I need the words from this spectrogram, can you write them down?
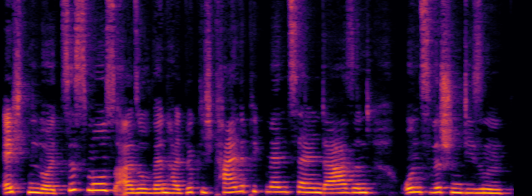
echten Leuzismus, also wenn halt wirklich keine Pigmentzellen da sind, und zwischen diesem,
